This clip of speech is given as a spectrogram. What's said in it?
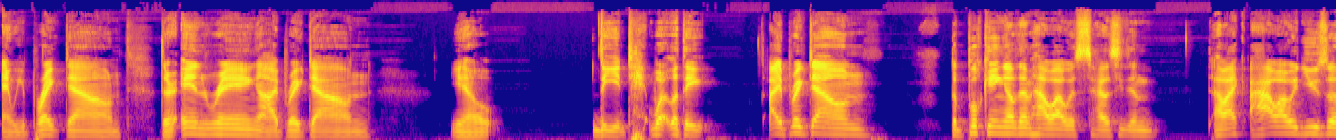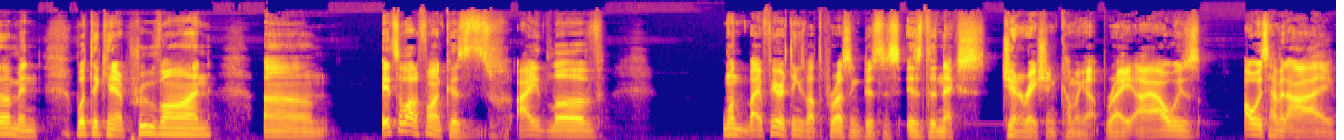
and we break down their in ring. I break down, you know, the what what they I break down the booking of them, how I was how I see them, how I how I would use them, and what they can improve on. Um, it's a lot of fun because I love one of my favorite things about the pro wrestling business is the next generation coming up. Right, I always always have an eye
